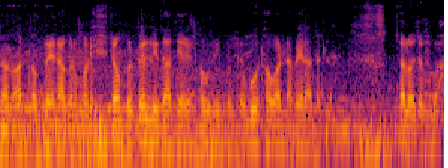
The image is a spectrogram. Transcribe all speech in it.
ચાલો, હાથ પગ ધોઈને આગળ મળી. ચંપલ પહેરી લીધા, અત્યારે સૌથી કેમ કે બહુ થવાના પહેરા એટલે. ચાલો જમવા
